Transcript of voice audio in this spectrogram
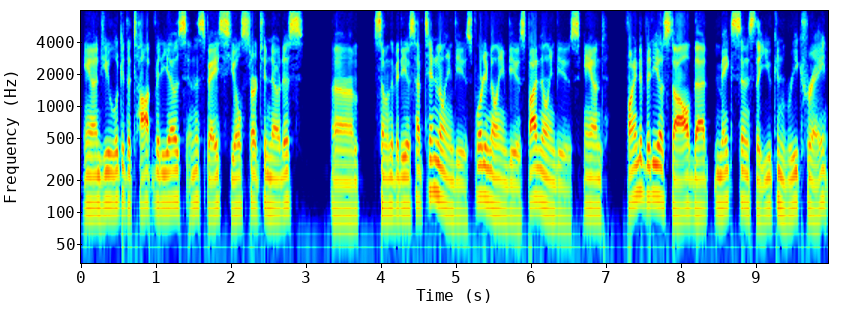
and you look at the top videos in the space, you'll start to notice um, some of the videos have 10 million views, 40 million views, 5 million views, and find a video style that makes sense that you can recreate,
